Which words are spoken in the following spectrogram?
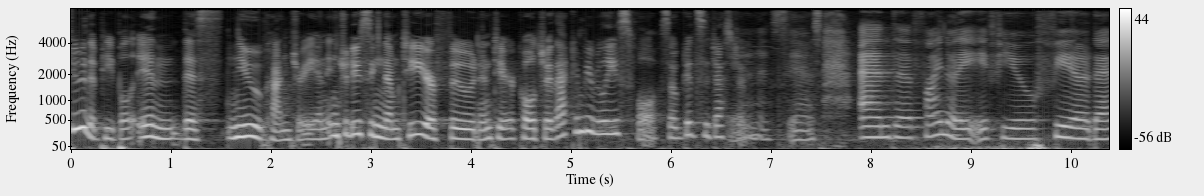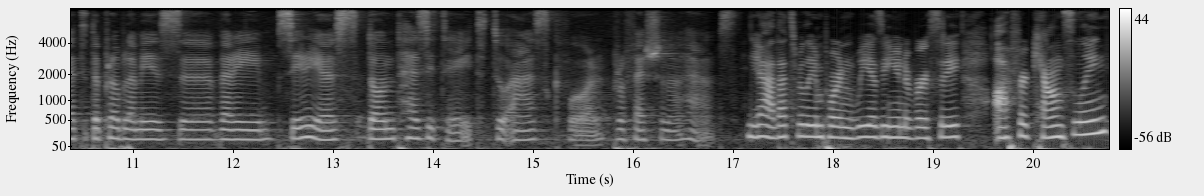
to the people in this new country and introducing them to your food and to your culture. That can be really useful. So, good suggestion. Yes, yes. And uh, finally, if you feel that the problem is uh, very serious, don't hesitate to ask for professional help. Yeah, that's really important. We as a university offer counseling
